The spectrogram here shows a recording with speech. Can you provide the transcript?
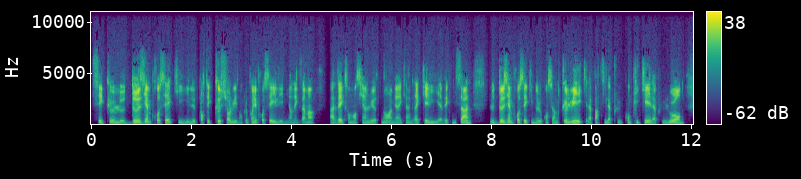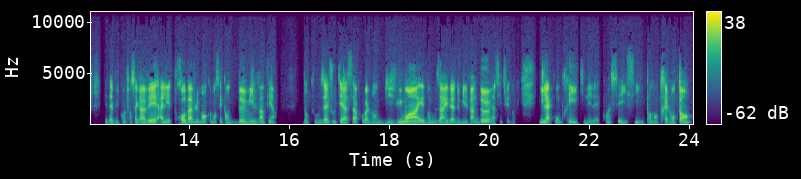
c'est que le deuxième procès, qui ne portait que sur lui, donc le premier procès, il est mis en examen avec son ancien lieutenant américain Greg Kelly et avec Nissan. Le deuxième procès qui ne le concerne que lui et qui est la partie la plus compliquée, la plus lourde, les abus de confiance aggravés, allait probablement commencer qu'en 2021. Donc, vous ajoutez à ça probablement 18 mois et donc vous arrivez à 2022 et ainsi de suite. Donc, il a compris qu'il allait coincé ici pendant très longtemps.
